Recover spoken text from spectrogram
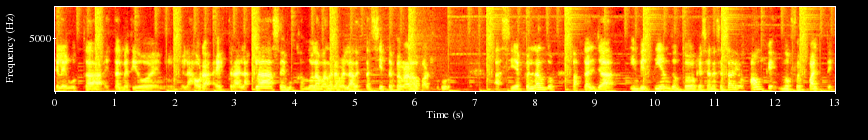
que le gusta estar metido en, las horas extras en las clases, buscando la manera, ¿verdad?, de estar siempre preparado para el futuro. Así es Fernando, va a estar ya invirtiendo en todo lo que sea necesario, aunque no fue parte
